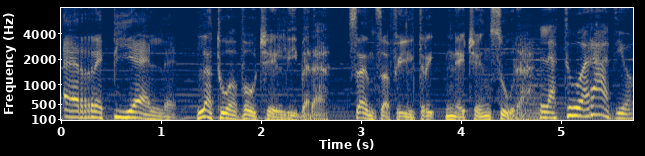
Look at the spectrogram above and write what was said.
RPL. la tua voce libera, senza filtri né censura. La tua radio.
